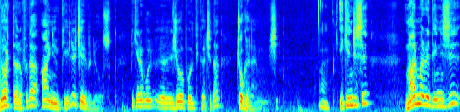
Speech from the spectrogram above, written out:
dört tarafı da aynı ülkeyle çevrili olsun. Bir kere bu e, jeopolitik açıdan çok önemli bir şey. Evet. İkincisi Marmara Denizi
